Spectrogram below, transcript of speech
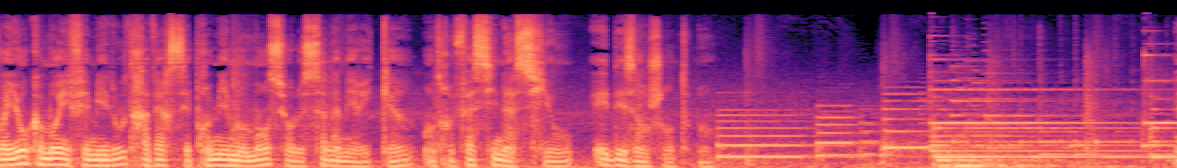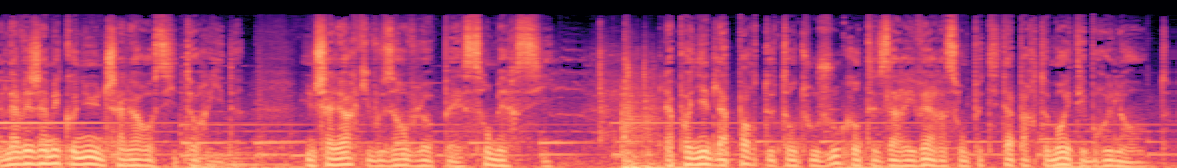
Voyons comment Ifemelu traverse ses premiers moments sur le sol américain entre fascination et désenchantement. Elle n'avait jamais connu une chaleur aussi torride, une chaleur qui vous enveloppait sans merci. La poignée de la porte de Tantoujou quand elles arrivèrent à son petit appartement était brûlante.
